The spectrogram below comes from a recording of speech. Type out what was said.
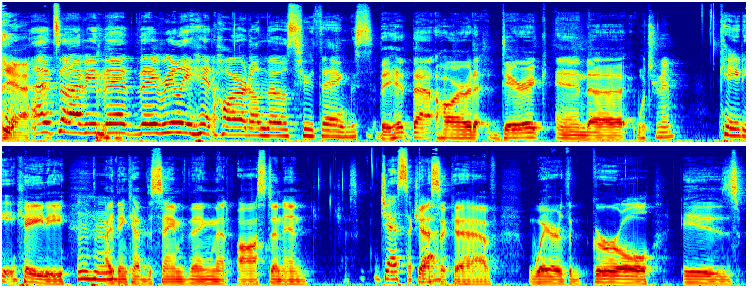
Yeah. That's. I mean, they they really hit hard on those two things. They hit that hard. Derek and, uh, what's her name? Katie, Katie, Mm-hmm. I think, have the same thing that Austin and Jessica. Jessica. Jessica have, where the girl is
